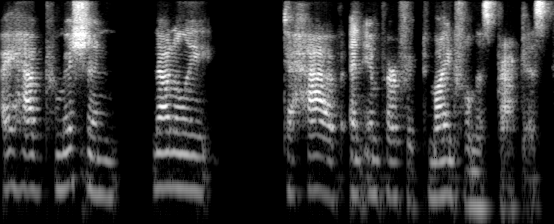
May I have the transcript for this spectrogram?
I have permission not only to have an imperfect mindfulness practice,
